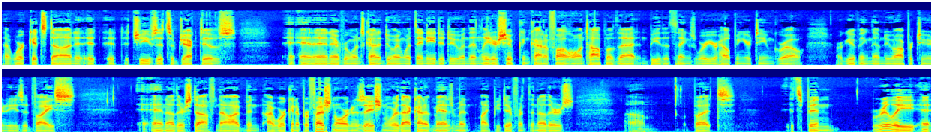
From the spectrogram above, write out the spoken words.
that work gets done, it it, it achieves its objectives, and, and everyone's kind of doing what they need to do. And then leadership can kind of follow on top of that and be the things where you're helping your team grow, or giving them new opportunities, advice, and other stuff. Now, I've been I work in a professional organization where that kind of management might be different than others, um, but it's been really eh,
